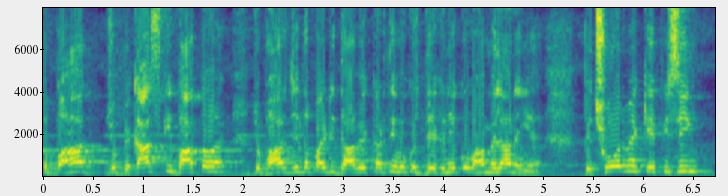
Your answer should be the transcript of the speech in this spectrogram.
तो वहाँ जो विकास की बातों है, जो भारतीय जनता पार्टी दावे करती है, वो कुछ देखने को वहाँ मिला नहीं है। पिछोर में के पी सिंह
